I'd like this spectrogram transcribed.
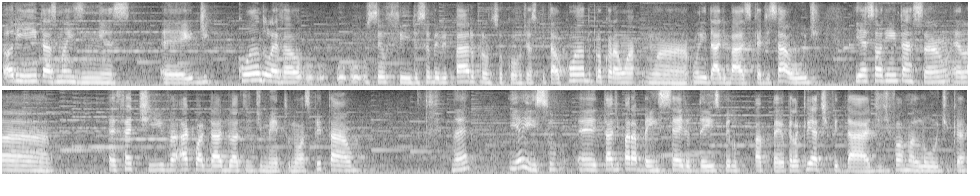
orienta as mãezinhas é, de quando levar o, o, o, seu filho, o seu bebê para o pronto-socorro de hospital, quando procurar uma, uma unidade básica de saúde. E essa orientação, ela efetiva a qualidade do atendimento no hospital, né? E é isso. É, tá de parabéns, Célio Deis, pelo papel, pela criatividade, de forma lúdica,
